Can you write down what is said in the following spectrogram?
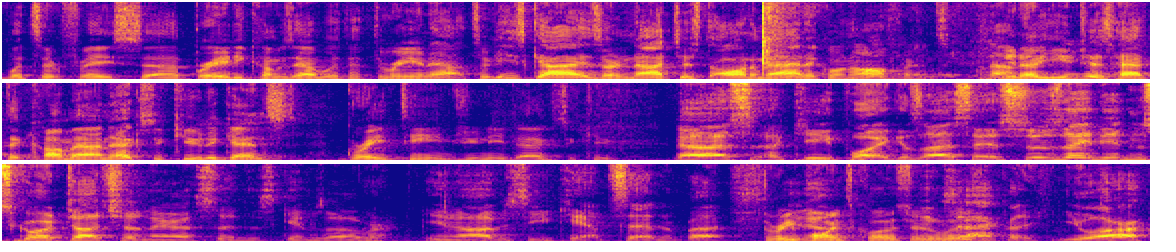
what's her face? Uh, Brady comes out with a three and out. So these guys are not just automatic on offense. No. You know, you just have to come out and execute against great teams. You need to execute. No, that's a key point because I said as soon as they didn't score a touchdown there, I said this game's over. You know, obviously you can't set it, but three points know, closer to exactly. Losing. You are.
